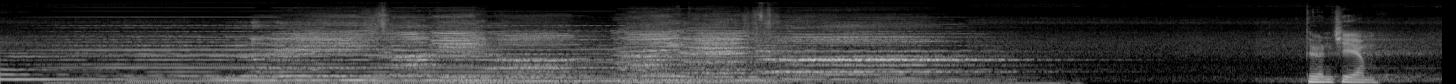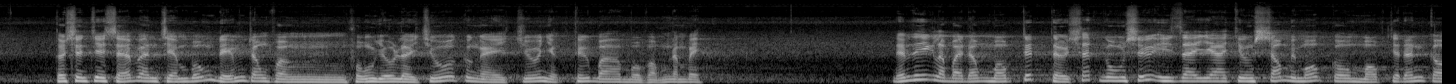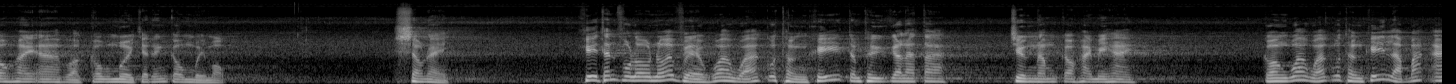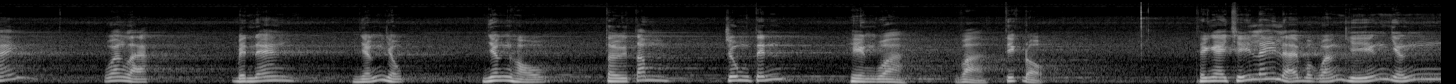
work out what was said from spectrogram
Thưa anh chị em Tôi xin chia sẻ với anh chị em bốn điểm trong phần phụng vụ lời Chúa của ngày Chúa Nhật thứ ba mùa vọng năm B. Điểm thứ nhất là bài đọc một trích từ sách ngôn sứ Isaiah chương 61 câu 1 cho đến câu 2a và câu 10 cho đến câu 11. Sau này, khi Thánh Phaolô nói về hoa quả của thần khí trong thư Galata chương 5 câu 22 còn hoa quả của thần khí là bác ái quan lạc bình an, nhẫn nhục, nhân hậu từ tâm, trung tín, hiền hòa và tiết độ. Thì ngài chỉ lấy lại một quản diễn những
